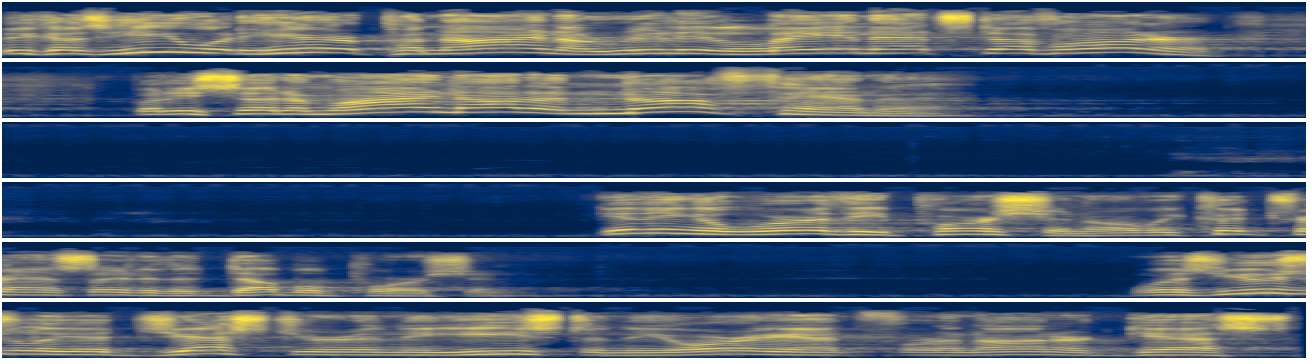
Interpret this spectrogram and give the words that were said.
Because he would hear Peninnah really laying that stuff on her. But he said, Am I not enough, Hannah? Giving a worthy portion, or we could translate it a double portion, was usually a gesture in the East and the Orient for an honored guest,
